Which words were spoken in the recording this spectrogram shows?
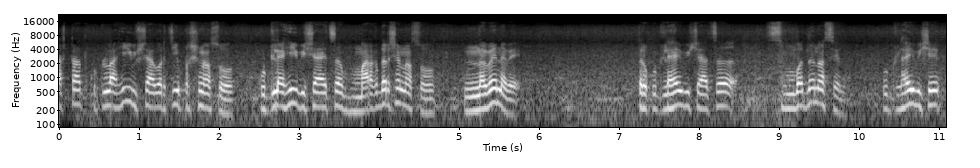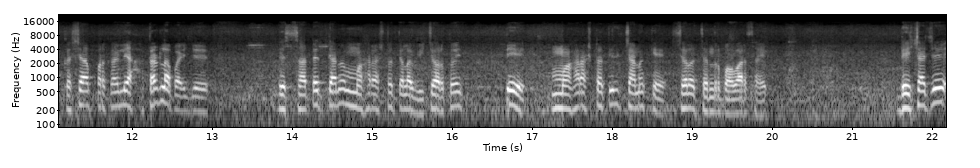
महाराष्ट्रात कुठलाही विषयावरची प्रश्न असो कुठल्याही विषयाचं मार्गदर्शन असो नवे नवे. तर कुठल्याही विषयाचं संबोधन असेल कुठलाही विषय कशा प्रकारे हाताळला पाहिजे हे सातत्यानं महाराष्ट्र त्याला विचारतोय ते महाराष्ट्रातील चाणक्य शरदचंद्र पवार साहेब. देशाचे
